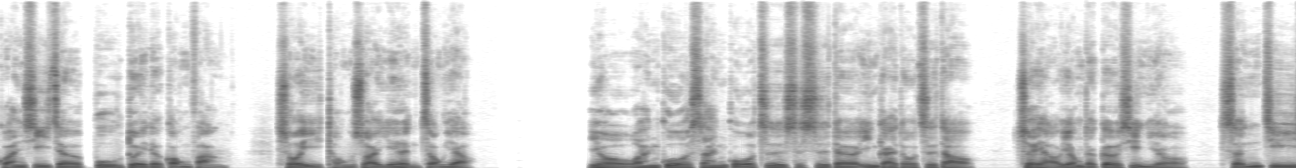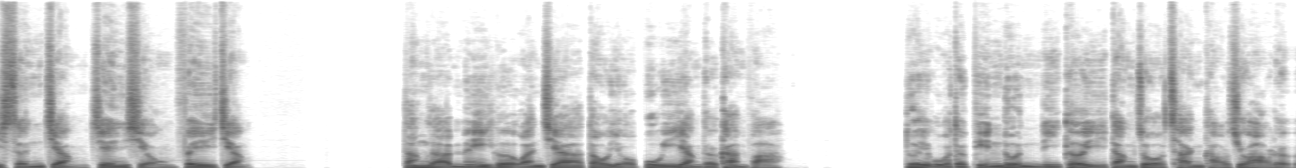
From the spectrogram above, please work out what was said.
关系着部队的攻防，所以统帅也很重要。有玩过《三国志十四》的，应该都知道，最好用的个性有神机、神将、奸雄、飞将。当然，每一个玩家都有不一样的看法。对我的评论，你可以当做参考就好了。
